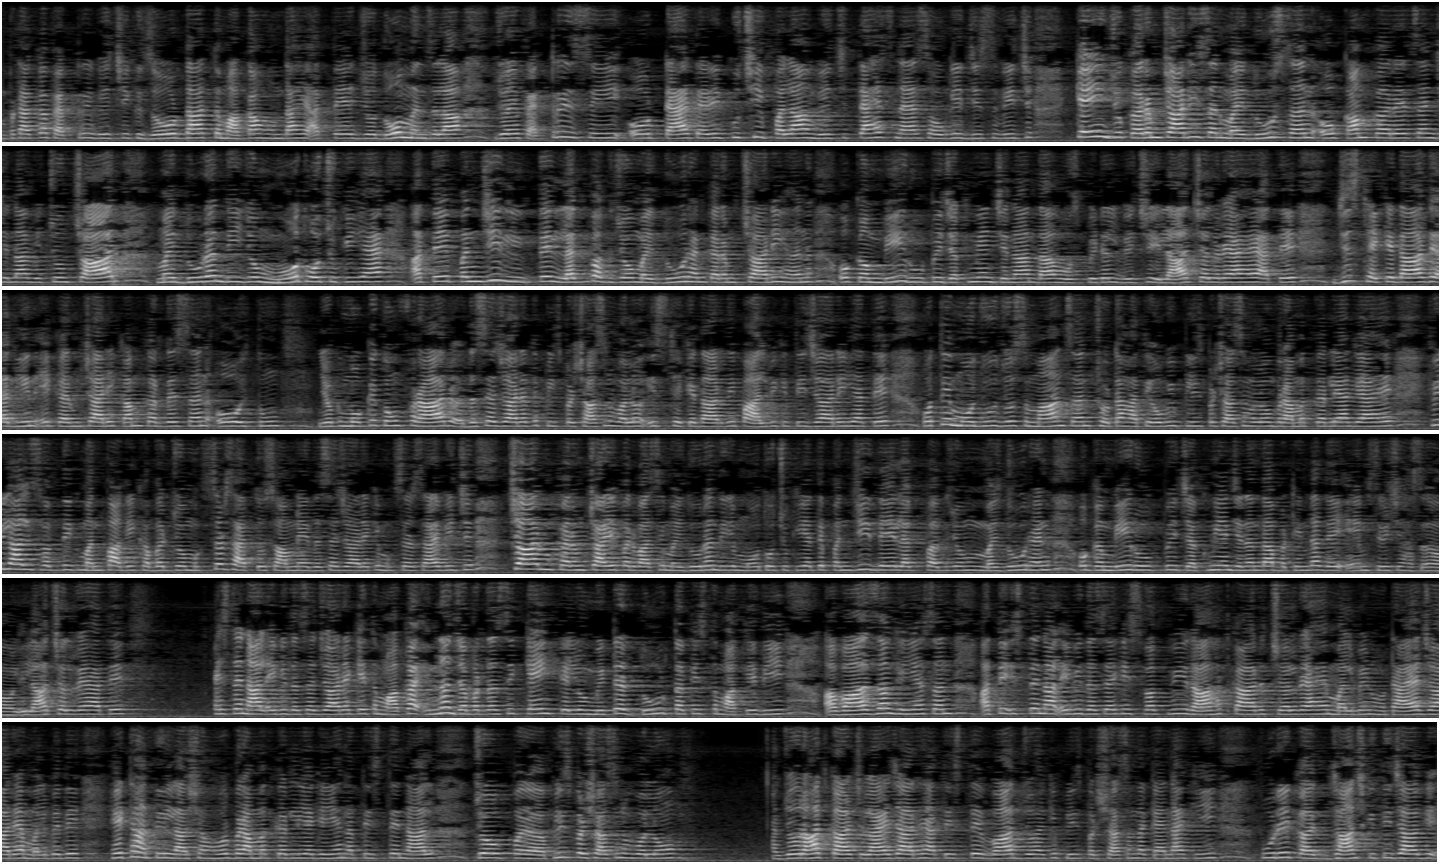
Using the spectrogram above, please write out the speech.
ਪਟਾਕਾ ਫੈਕਟਰੀ ਵਿੱਚ ਇੱਕ ਜ਼ੋਰਦਾਰ ਧਮਾਕਾ ਹੁੰਦਾ ਹੈ ਅਤੇ ਜੋ ਦੋ ਮੰਜ਼ਲਾ ਜੋ ਇਹ ਫੈਕਟਰੀ ਸੀ, ਉਹ ਟੈ ਟੈਰੀ ਕੁਛ ਹੀ ਪਲਾਂ ਵਿੱਚ ਤਹਿਸ ਨਹਿਸ ਹੋ ਗਈ, ਜਿਸ ਵਿੱਚ ਕਈ ਜੋ ਕਰਮਚਾਰੀ ਸਨ, ਮਜ਼ਦੂਰ ਸਨ, ਉਹ ਕੰਮ ਕਰ ਰਹੇ ਸਨ, ਜਿਨ੍ਹਾਂ ਵਿੱਚੋਂ ਚਾਰ ਮਜ਼ਦੂਰਾਂ ਦੀ ਜੋ ਮੌਤ ਹੋ ਚੁੱਕੀ ਹੈ ਅਤੇ ਪੰਜੀ ਤੇ ਲਗਭਗ ਜੋ ਮਜ਼ਦੂਰ ਹਨ, ਕਰਮਚਾਰੀ ਹਨ, ਉਹ ਗੰਭੀਰ ਰੂਪ ਵਿੱਚ ਜ਼ਖਮੀ ਹਨ, ਜਿਨ੍ਹਾਂ ਦਾ ਹਸਪੀਟਲ ਵਿੱਚ ਇਲਾਜ ਚੱਲ ਰਿਹਾ ਹੈ ਅਤੇ ਜਿਸ ਠੇਕੇਦਾਰ ਦੇ ਅਧੀਨ ਇਹ ਕਰਮਚਾਰੀ ਕੰਮ ਕਰਦੇ ਸਨ, ਉਹ ਇਤੋਂ ਜੋ ਕਿ ਮੌਕੇ ਤੋਂ ਫਰਾਰ ਦੱਸਿਆ ਜਾ ਰਿਹਾ ਤੇ ਪੁਲਿਸ ਪ੍ਰਸ਼ਾਸਨ ਵੱਲੋਂ ਇਸ ਠੇਕੇਦਾਰ ਦੀ ਭਾਲ ਵੀ ਕੀਤੀ ਜਾ ਰਹੀ ਹੈ ਤੇ ਉੱਥੇ ਮੌਜੂਦ ਜੋ ਸਮਾਨ ਸਨ, ਛੋਟਾ ਹਾਥੀ, ਉਹ ਵੀ ਪੁਲਿਸ ਪ੍ਰਸ਼ਾਸਨ ਵੱਲੋਂ ਬਰਾਮਦ ਕਰ ਲਿਆ ਗਿਆ ਹੈ। ਫਿਲਹਾਲ ਇਸ ਵਕਤ ਇੱਕ ਮੰਦਭਾਗੀ ਖਬਰ ਜੋ ਮੁਕਤਸਰ ਸਾਹਿਬ ਤੋਂ ਸਾਹਮਣੇ ਦੱਸਿਆ ਜਾ ਰਿਹਾ ਕਿ ਮੁਕਤਸਰ ਸਾਹਿਬ ਵਿੱਚ ਚਾਰ ਕਰਮਚਾਰੀ ਪ੍ਰਵਾਸੀ ਮਜ਼ਦੂਰਾਂ ਦੀ ਮੌਤ ਹੋ ਚੁੱਕੀ ਹੈ ਤੇ ਪੰਜੀ ਦੇ ਲਗਭਗ ਜੋ ਮਜ਼ਦੂਰ ਹਨ, ਉਹ ਗੰਭੀਰ ਰੂਪ ਵਿੱਚ ਜ਼ਖਮੀ ਹਨ, ਜਿਨ੍ਹਾਂ ਦਾ ਬਠਿੰਡਾ ਦੇ ਏਮਸ ਵਿੱਚ ਇਲਾਜ ਚੱਲ ਰਿਹਾ ਹੈ ਤੇ ਇਸ ਦੇ ਨਾਲ ਇਹ ਵੀ ਦੱਸਿਆ ਜਾ ਰਿਹਾ ਕਿ ਧਮਾਕਾ ਇੰਨਾ ਜ਼ਬਰਦਸਤ ਸੀ, ਕਈ ਕਿਲੋਮੀਟਰ ਦੂਰ ਤੱਕ ਇਸ ਧਮਾਕੇ ਦੀ ਆਵਾਜ਼ਾਂ ਗਈਆਂ ਸਨ ਅਤੇ ਇਸ ਦੇ ਨਾਲ ਇਹ ਵੀ ਦੱਸਿਆ ਕਿ ਇਸ ਵਕਤ ਵੀ ਰਾਹਤ ਕਾਰਜ ਚੱਲ ਰਿਹਾ ਹੈ, ਮਲਬੇ ਨੂੰ ਹਟਾਇਆ ਜਾ ਰਿਹਾ, ਮਲਬੇ ਦੇ ਹੇਠਾਂ ਤਿੰਨ ਲਾਸ਼ਾਂ ਹੋਰ ਬਰਾਮਦ ਕਰ ਲਈਆਂ ਗਈਆਂ ਹਨ ਅਤੇ ਇਸ ਦੇ ਨਾਲ ਜੋ ਪੁਲਿਸ ਪ੍ਰਸ਼ਾਸਨ ਵੱਲੋਂ ਜੋ ਰਾਹਤ ਕਾਰ ਚਲਾਏ ਜਾ ਰਹੇ ਹਨ ਅਤੇ ਇਸ ਦੇ ਬਾਅਦ ਜੋ ਹੈ ਕਿ ਪੁਲਿਸ ਪ੍ਰਸ਼ਾਸਨ ਦਾ ਕਹਿਣਾ ਹੈ ਕਿ ਪੂਰੇ ਜਾਂਚ ਕੀਤੀ ਜਾਗੀ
